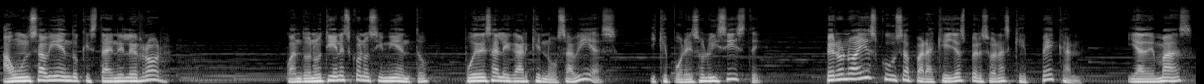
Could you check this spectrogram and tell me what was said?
aún sabiendo que está en el error. Cuando no tienes conocimiento, puedes alegar que no sabías y que por eso lo hiciste. Pero no hay excusa para aquellas personas que pecan y además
